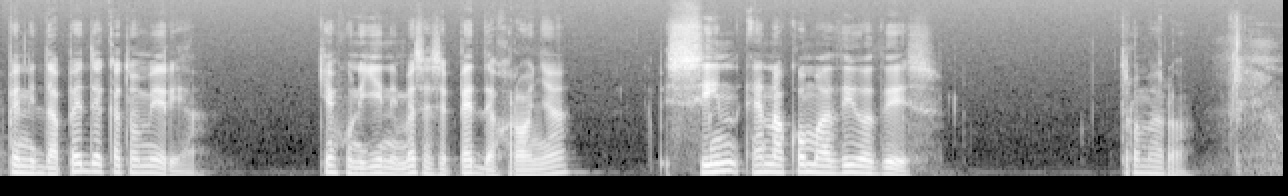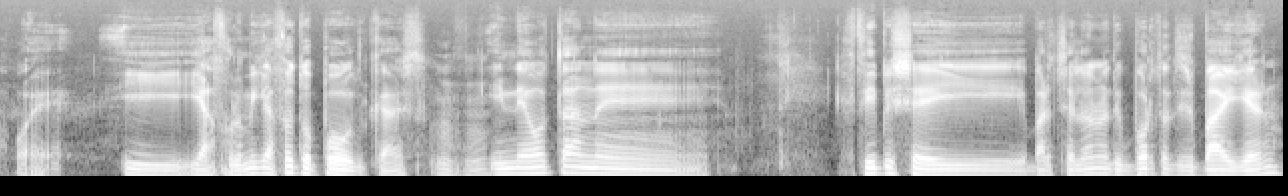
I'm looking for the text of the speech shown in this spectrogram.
255 εκατομμύρια. Και έχουν γίνει μέσα σε 5 χρόνια συν 1,2 δις. Τρομερό. Ε, Η, η αφορμή για αυτό το podcast Μμμ. είναι όταν ε, χτύπησε η Μπαρτσελώνα την πόρτα της Bayern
